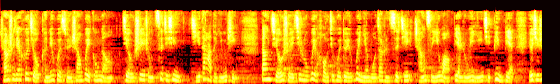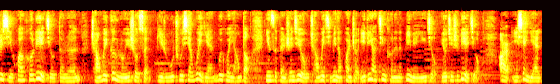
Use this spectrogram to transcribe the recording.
长时间喝酒肯定会损伤胃功能。酒是一种刺激性极大的饮品，当酒水进入胃后，就会对胃黏膜造成刺激，长此以往便容易引起病变。尤其是喜欢喝烈酒的人，肠胃更容易受损，比如出现胃炎、胃溃疡等。因此，本身就有肠胃疾病的患者一定要尽可能的避免饮酒，尤其是烈酒。二、胰腺炎，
